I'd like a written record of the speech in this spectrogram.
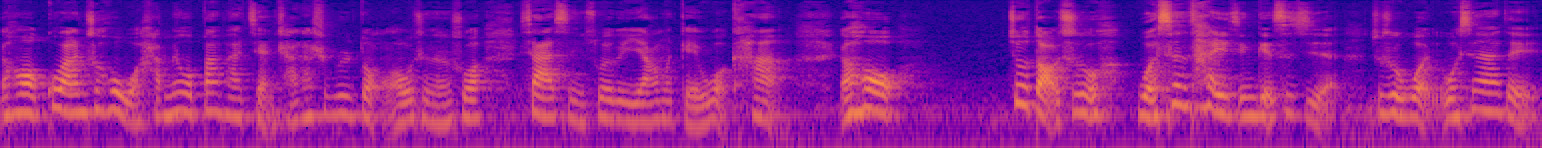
然后过完之后我还没有办法检查他是不是懂了，我只能说下一次你做一个一样的给我看，然后就导致我我现在已经给自己，就是我我现在得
